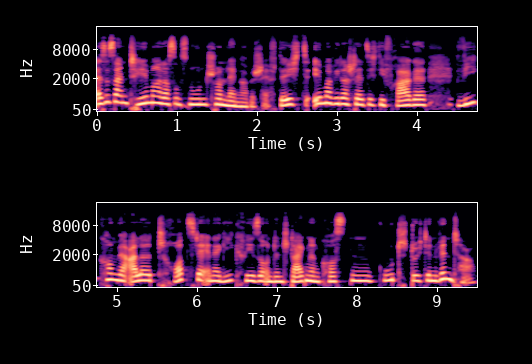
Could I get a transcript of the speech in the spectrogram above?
Es ist ein Thema, das uns nun schon länger beschäftigt. Immer wieder stellt sich die Frage, wie kommen wir alle trotz der Energiekrise und den steigenden Kosten gut durch den Winter?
